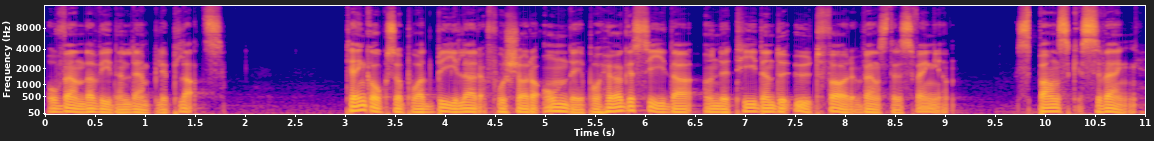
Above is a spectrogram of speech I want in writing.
och vända vid en lämplig plats. Tänk också på att bilar får köra om dig på höger sida under tiden du utför vänstersvängen. Spansk sväng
